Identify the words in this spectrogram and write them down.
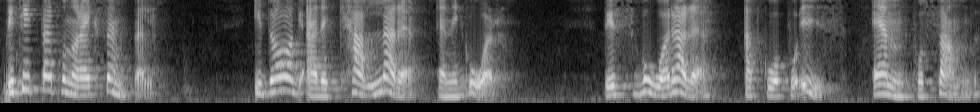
Vi tittar på några exempel. Idag är det kallare än igår. Det är svårare att gå på is än på sand.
